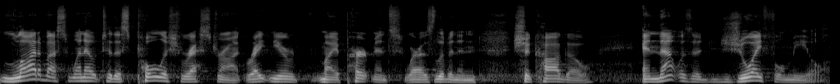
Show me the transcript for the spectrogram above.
lot of us went out to this Polish restaurant right near my apartment where I was living in Chicago. And that was a joyful meal.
